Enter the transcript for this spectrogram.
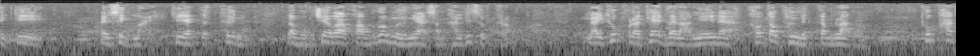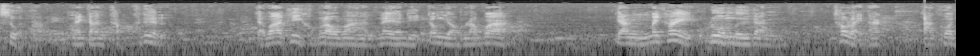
สิ่งที่เป็นสิ่งใหม่ที่จะเกิดขึ้น แล้วผมเชื่อว่าความร่วมมือเนี่ยสำคัญที่สุดครับ ในทุกประเทศเวลานี้เนี่ยเขาต้องผนึกกำลังทุกภาคส่วนครับในการขับเคลื่อน แต่ว่าที่ของเรามาในอดีตต้องยอมรับว่ายังไม่ค่อยร่วมมือกันเท่าไหร่นัก ต่างคน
